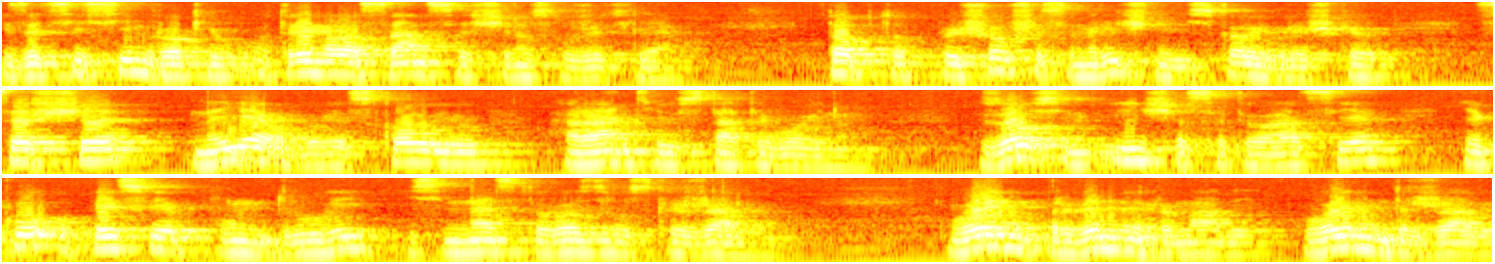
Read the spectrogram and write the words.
і за ці сім років отримала сан священнослужителя. Тобто, пройшовши семирічний військовий вишкіл, це ще не є обов'язковою гарантією стати воїном. Зовсім інша ситуація, яку описує пункт 2 18 розділу Скрижалю. Воїном первинної громади, воїном держави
